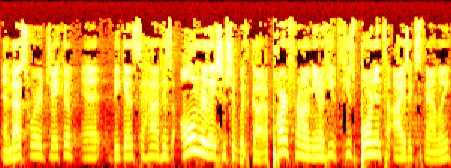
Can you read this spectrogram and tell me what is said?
And that's where Jacob eh, begins to have his own relationship with God. Apart from, you know, he, he's born into Isaac's family.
